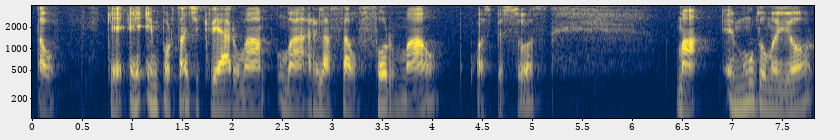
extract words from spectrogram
então, que é importante criar uma, uma relação formal com as pessoas, mas é muito melhor.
